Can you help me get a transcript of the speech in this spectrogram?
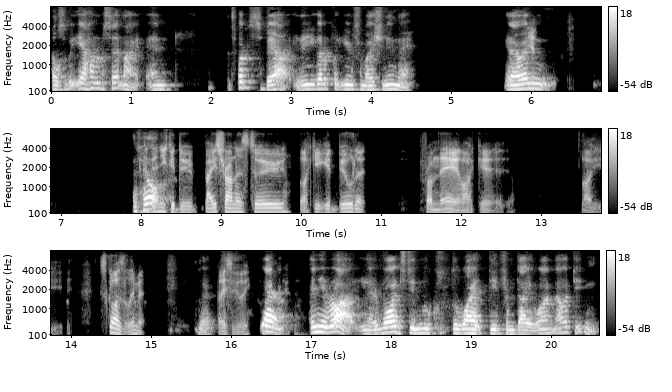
helps a bit. Yeah, hundred percent, mate. And that's what it's about. You know, you got to put your information in there. You know, and it And helps. then you could do base runners too. Like you could build it from there. Like, uh, like sky's the limit. Yeah. Basically. Yeah, and you're right. You know, Ryde's didn't look the way it did from day one. No, it didn't.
